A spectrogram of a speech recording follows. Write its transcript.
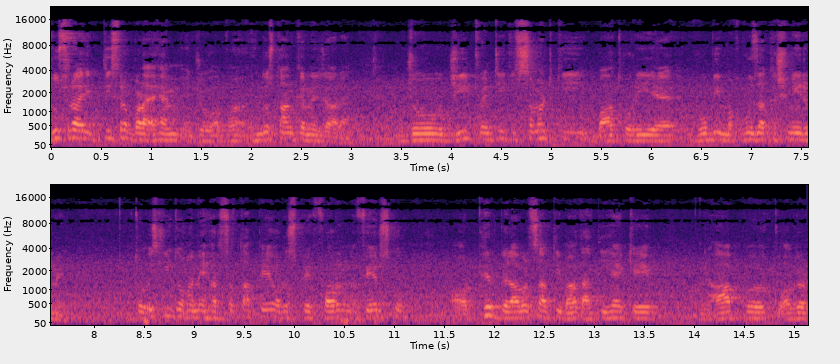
दूसरा एक तीसरा बड़ा अहम जो अब हिंदुस्तान करने जा रहा है, जो जी ट्वेंटी की समट की बात हो रही है, वो भी मकबूजा कश्मीर में। तो इसलिए तो हमें हर सतह पे और उस पर फ़ॉरन अफेयर्स को, और फिर बिलावल साहब की बात आती है कि आपको अगर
